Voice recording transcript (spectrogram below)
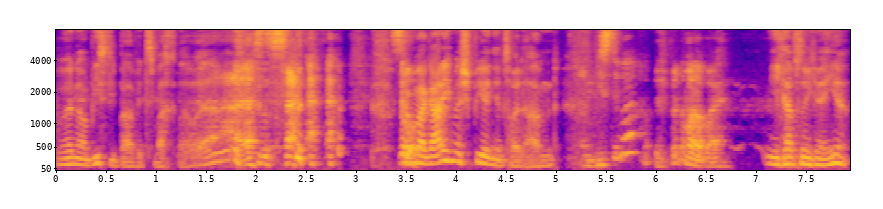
Wenn noch ein Beastie Bar Witz macht, aber Ja, das ist können so. wir gar nicht mehr spielen jetzt heute Abend. Ein Beastie Bar? Ich bin immer dabei. Ich hab's nicht mehr hier.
